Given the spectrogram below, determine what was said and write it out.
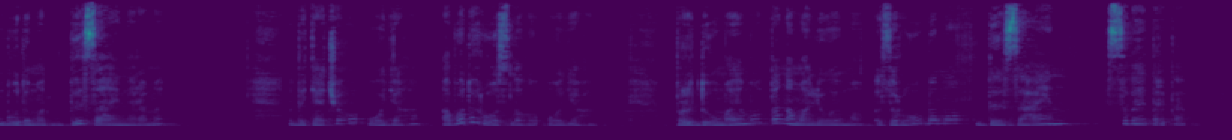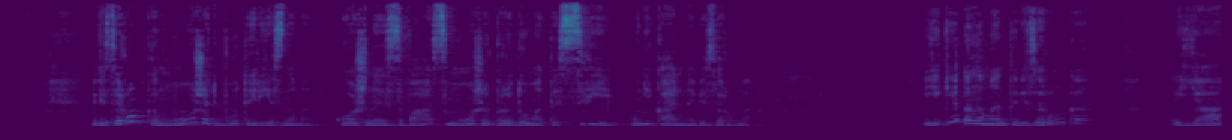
будемо дизайнерами дитячого одягу або дорослого одягу. Придумаємо та намалюємо, зробимо дизайн светрика. Візерунки можуть бути різними. Кожний з вас може придумати свій унікальний візерунок. Які елементи візерунка я,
